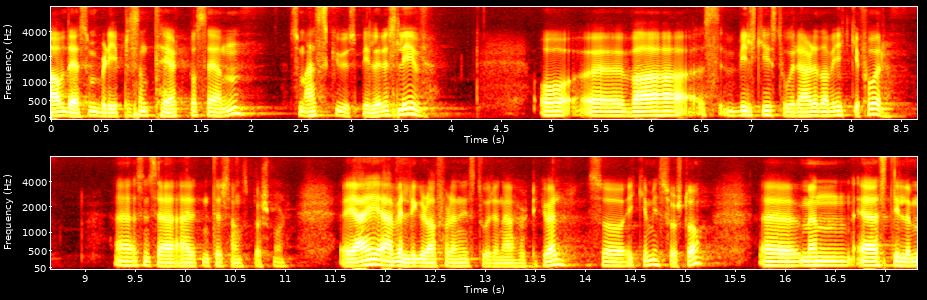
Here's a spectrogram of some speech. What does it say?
av det som blir presentert på scenen, som er skuespilleres liv. Og øh, hva, hvilke historier er det da vi ikke får? Det uh, syns jeg er et interessant spørsmål. Jeg er veldig glad for den historien jeg har hørt i kveld, så ikke misforstå. Uh, men jeg stiller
